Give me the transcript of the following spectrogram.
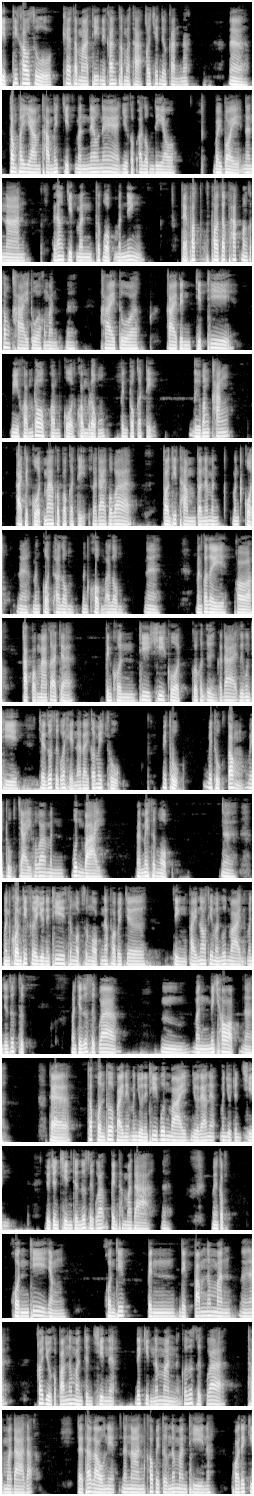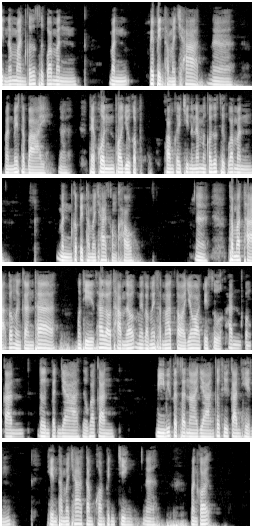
จิตที่เข้าสู่แค่สมาธิในขั้นสมถะก็เช่นเดียวกันนะนะต้องพยายามทำให้จิตมันแน่วแน่อยู่กับอารมณ์เดียว บ่อยๆ นานๆแต่ทั้งจิตมันสงบมันนิ่ง แต่พอพอสักพักมันก็ต้องคลายตัวของมันนะคลายตัวกลายเป็นจิตที่มีความโลภความโกรธความหลงเป็นปกติ หรือบางครั้งอาจจะโกรธมากกว่าปกติก็ได้ เพราะว่าตอนที่ทำตอนนั้นมันมันกดนะมันกดอารมณ์ มันข่มอารมณ์นะมันก็เลยพอกลับออกมาก็อาจจะเป็นคนที่ขี้โกรธโกว่าคนอื่นก็ได้ หรือบางทีจะรู้สึกว่าเห็นอะไรก็ไม่ถูก ไม่ถูกไม่ถูกต้อง ไม่ถูกใจ เพราะว่ามันวุ่นวาย มันไม่สงบนะเหมือนคนที่เคยอยู่ในที่สงบสงบนะพอไปเจอสิ่งภายนอกที่มันวุ่นวายมันจะรู้สึก มันจะรู้สึกว่า อืม มันไม่ชอบนะแต่ถ้าคนทั่วไปเนี่ยมันอยู่ในที่วุ่นวายอยู่แล้วเนี่ย มันอยู่จนชิน อยู่จนชิน จนรู้สึกว่าเป็นธรรมดานะเหมือนกับคนที่อย่างคนที่ เป็นเด็กปั๊มน้ำมันนะนะเขาอยู่กับปั๊มน้ำมันจนชินเนี่ย ได้กลิ่นน้ำมันก็รู้สึกว่าธรรมดาละ แต่ถ้าเราเนี่ยนานๆเข้าไปเติมน้ำมันทีนะพอได้กลิ่นน้ำมันก็รู้สึกว่ามันมันไม่เป็นธรรมชาตินะมันไม่สบายนะแต่คนพออยู่กับความเคยชินนั้นมันก็รู้สึกว่ามัน มันก็เป็นธรรมชาติของเขา สมถะก็เหมือนกันถ้าบางทีถ้าเราทำแล้วเราไม่สามารถต่อยอดไปสู่ขั้นของการเดินปัญญา หรือว่าการมีวิปัสสนาญาณก็คือการเห็นเห็นธรรมชาติตามความเป็นจริงนะมันก็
